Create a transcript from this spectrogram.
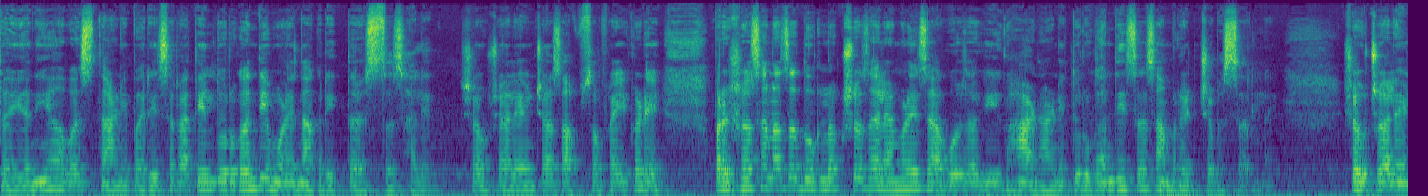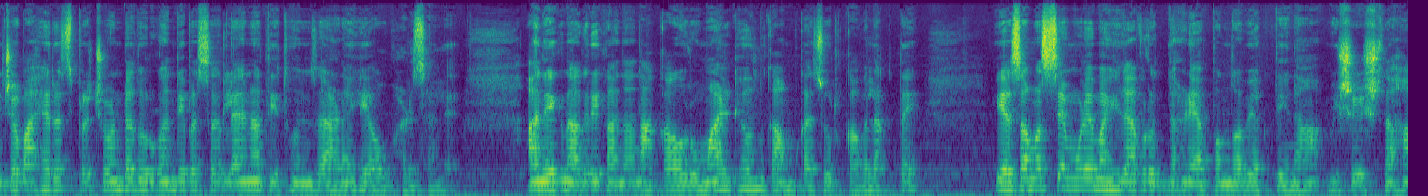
दयनीय अवस्था आणि परिसरातील दुर्गंधीमुळे नागरिक त्रस्त झालेत. शौचालयांच्या साफसफाईकडे प्रशासनाचं दुर्लक्ष झाल्यामुळे जागोजागी घाण आणि दुर्गंधीचं साम्राज्य पसरलंय. शौचालयांच्या बाहेरच प्रचंड दुर्गंधी पसरल्यानं तिथून जाणंही अवघड झालंय. अनेक नागरिकांना नाकावर रुमाल ठेवून कामकाज उरकावं लागतंय. या समस्येमुळे महिला वृद्ध आणि अपंग व्यक्तींना विशेषतः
